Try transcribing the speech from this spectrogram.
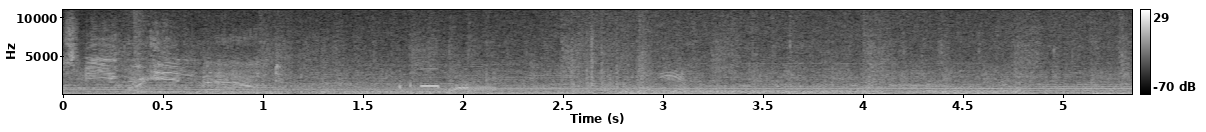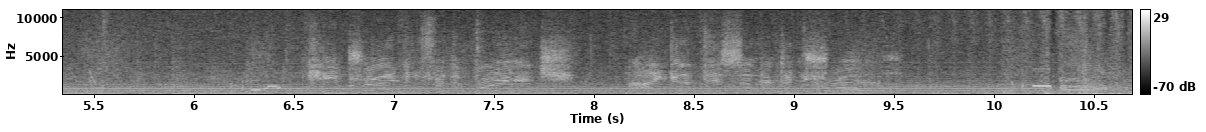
Tells me you were inbound. Keep driving for the bridge. I got this under control.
